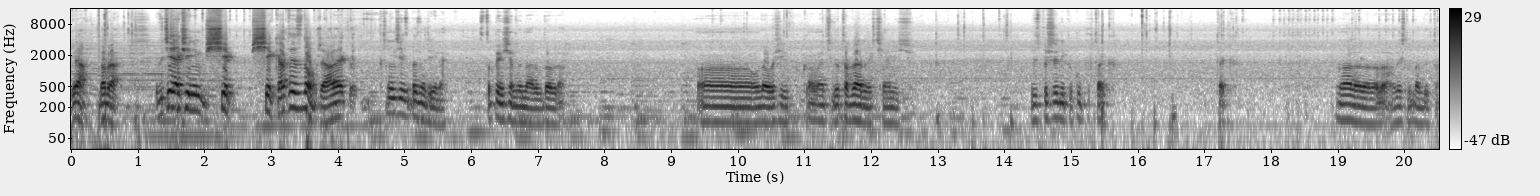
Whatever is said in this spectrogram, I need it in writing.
Ja, dobra. Wiecie, jak się nim sie, sieka, to jest dobrze, ale jak pchnięcie jest beznadziejne. 150 denarów, dobra. O, udało się ich pokonać. Do tawerny chciałem iść. Bezpośrednik okupów, tak. Tak. No, la, la, la, la. leśny bandyta.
